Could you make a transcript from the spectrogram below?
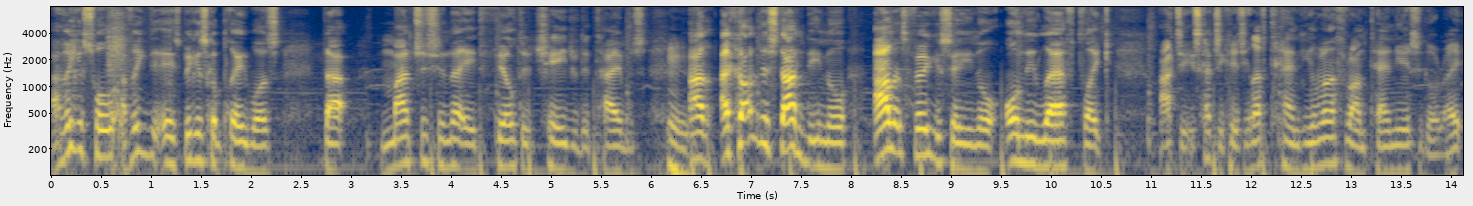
I think his whole, I think his biggest complaint was that Manchester United failed to change with the times. Mm. And I can understand, you know, Alex Ferguson, you know, only left like actually it's actually crazy. He left ten. He left around ten years ago, right?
